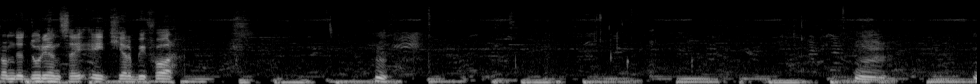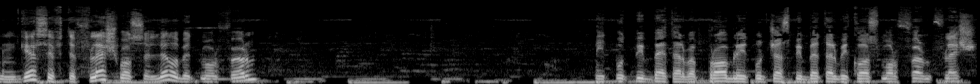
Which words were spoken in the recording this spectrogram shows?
from the durians I ate here before. Hmm. Hmm. I guess if the flesh was a little bit more firm, it would be better, but probably it would just be better because more firm flesh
